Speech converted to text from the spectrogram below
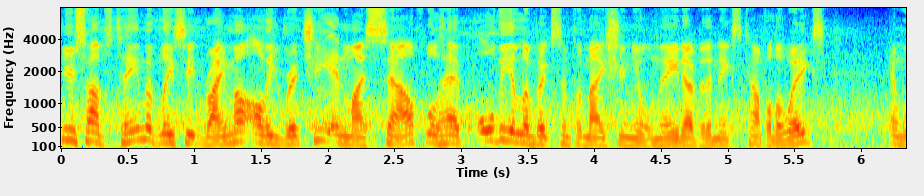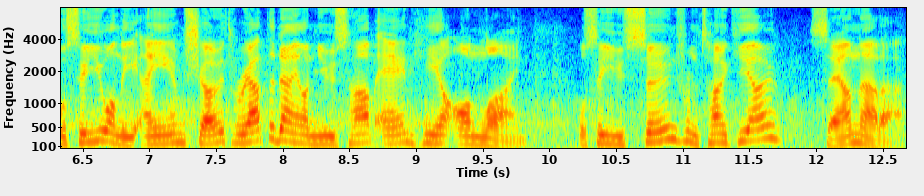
Newshub's team of Lisette Reymer, Ollie Ritchie and myself will have all the Olympics information you'll need over the next couple of weeks. And we'll see you on the AM show throughout the day on News Hub and here online. We'll see you soon from Tokyo. Sayonara.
